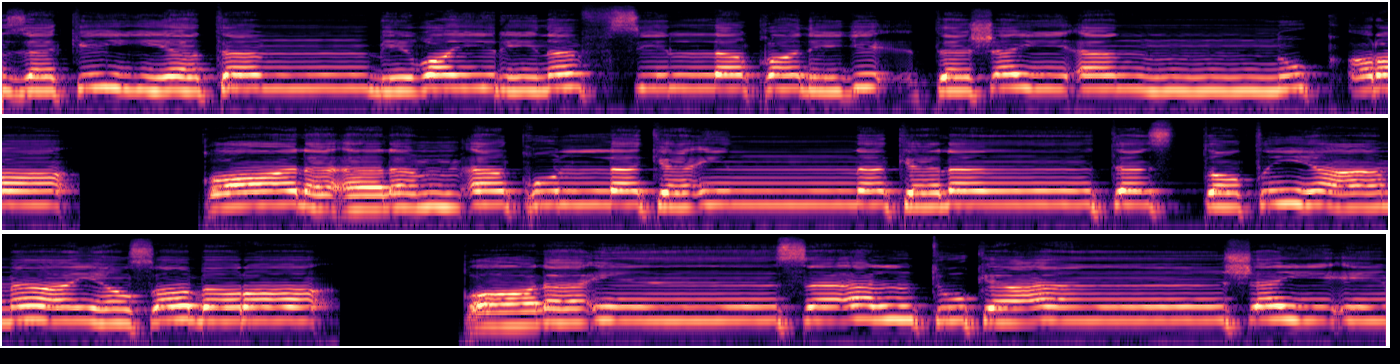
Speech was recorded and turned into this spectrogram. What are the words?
زكية بغير نفس لقد جئت شيئا نكرا. قال ألم أقل لك إنك لن تستطيع معي صبرا. قال إن سألتك عن شيء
